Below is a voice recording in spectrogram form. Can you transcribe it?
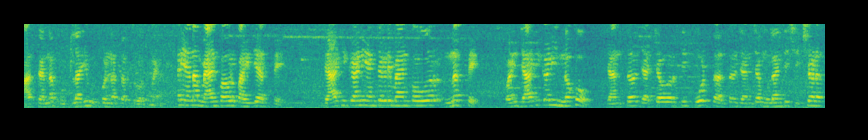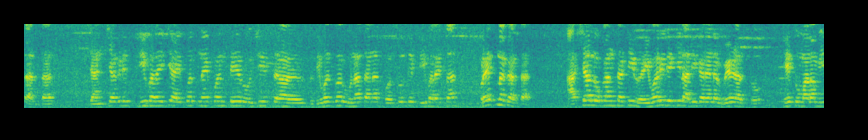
आज त्यांना कुठलाही उत्पन्नाचा स्रोत नाही. यांना मॅन पॉवर पाहिजे असते. त्या ठिकाणी यांच्याकडे मॅनपॉवर नसते. पण ज्या ठिकाणी नको ज्यांचं ज्याच्यावरती पोट चालतं ज्यांच्या मुलांची शिक्षणं चालतात ज्यांच्याकडे फी भरायची ऐपत नाही पण ते रोजी दिवसभर उन्हातानात बसून ते फी भरायचा प्रयत्न करतात. अशा लोकांसाठी रविवारी देखील अधिकाऱ्यांना वेळ असतो. हे तुम्हाला मी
